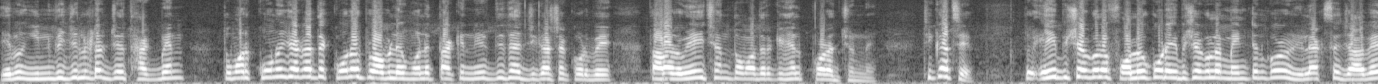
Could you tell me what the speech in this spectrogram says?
এবং ইনভিজিলেটর যে থাকবেন, তোমার কোনো জায়গাতে কোনো প্রবলেম হলে তাকে নির্দ্বিধায় জিজ্ঞাসা করবে। তারা রয়েছেন তোমাদেরকে হেল্প করার জন্য। ঠিক আছে? তো এই বিষয়গুলো ফলো করে, এই বিষয়গুলো মেনটেন করে রিল্যাক্সে যাবে,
